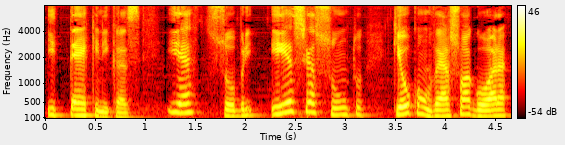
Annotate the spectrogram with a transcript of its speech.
e técnicas. E é sobre esse assunto que eu converso agora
